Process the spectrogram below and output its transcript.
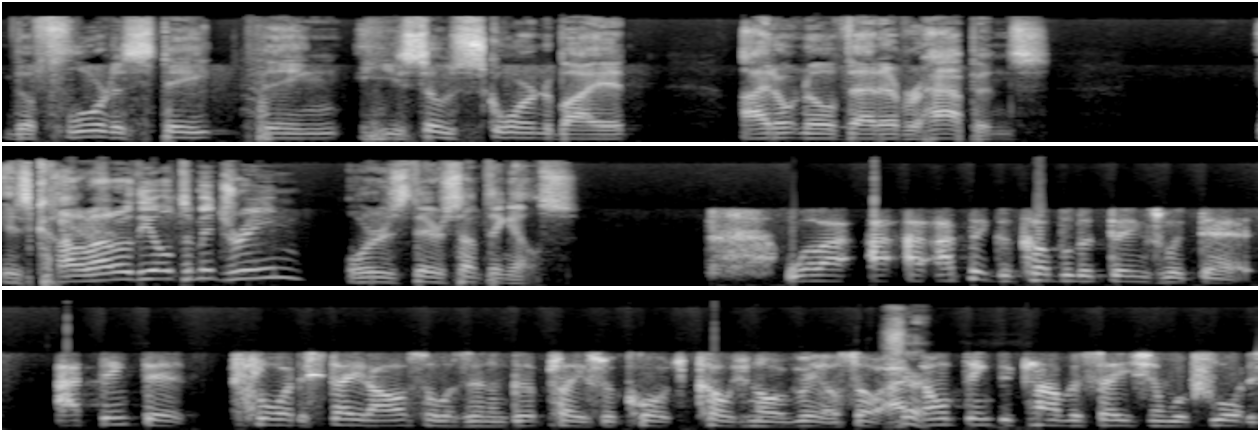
the Florida State thing. He's so scorned by it. I don't know if that ever happens. Is Colorado the ultimate dream, or is there something else? Well, I, I, I think a couple of things with that. I think that Florida State also is in a good place with Coach, Coach Norvell. So sure. I don't think the conversation with Florida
